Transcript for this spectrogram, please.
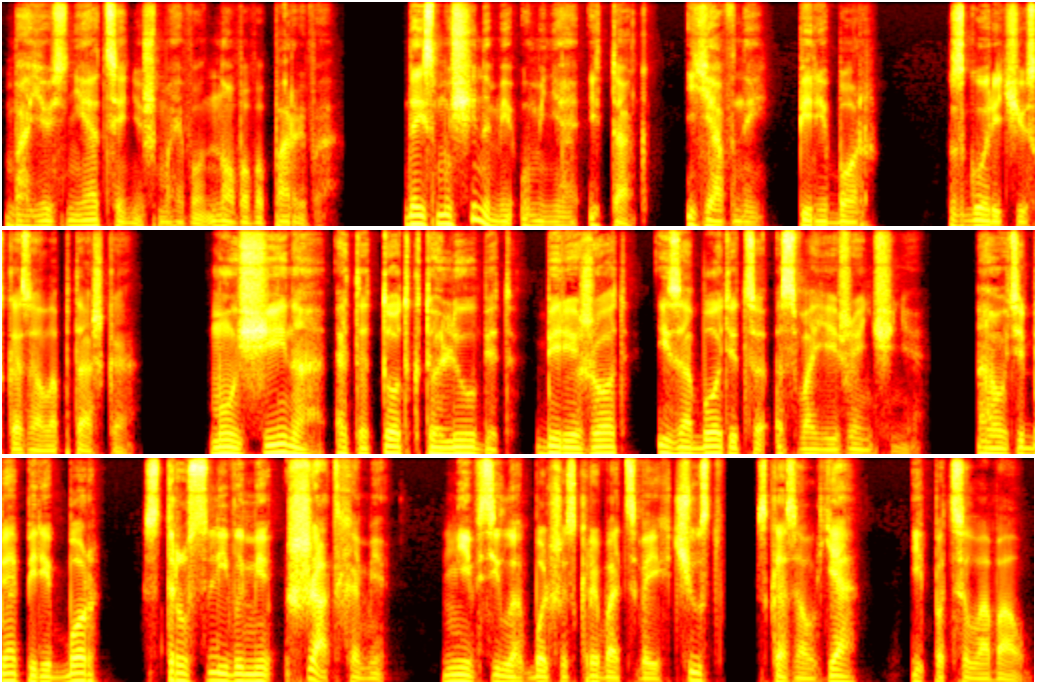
Боюсь, не оценишь моего нового порыва. Да и с мужчинами у меня и так явный перебор», — с горечью сказала пташка. Мужчина — это тот, кто любит, бережет и заботится о своей женщине. А у тебя перебор с трусливыми шатхами. Не в силах больше скрывать своих чувств, сказал я и поцеловал.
